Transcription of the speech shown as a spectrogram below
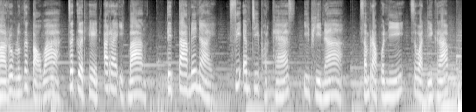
มาร่วมลุ้นกันต่อว่าจะเกิดเหตุอะไรอีกบ้าง ติดตามได้ใน CMG Podcast EP หน้าสำหรับวันนี้ สวัสดีครับ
